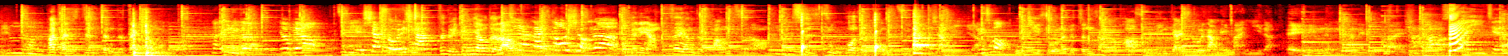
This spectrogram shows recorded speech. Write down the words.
点，他才是真正的代销女王。那玉林哥要不要自己也下手为强？这个一定要的啦。既然来高雄了，我跟你讲，这样的房子哦，自住或者投资两相宜啊。没错估计说那个增长的趴数应该是会让你满意的。哎，你能看那个快，晒衣间是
